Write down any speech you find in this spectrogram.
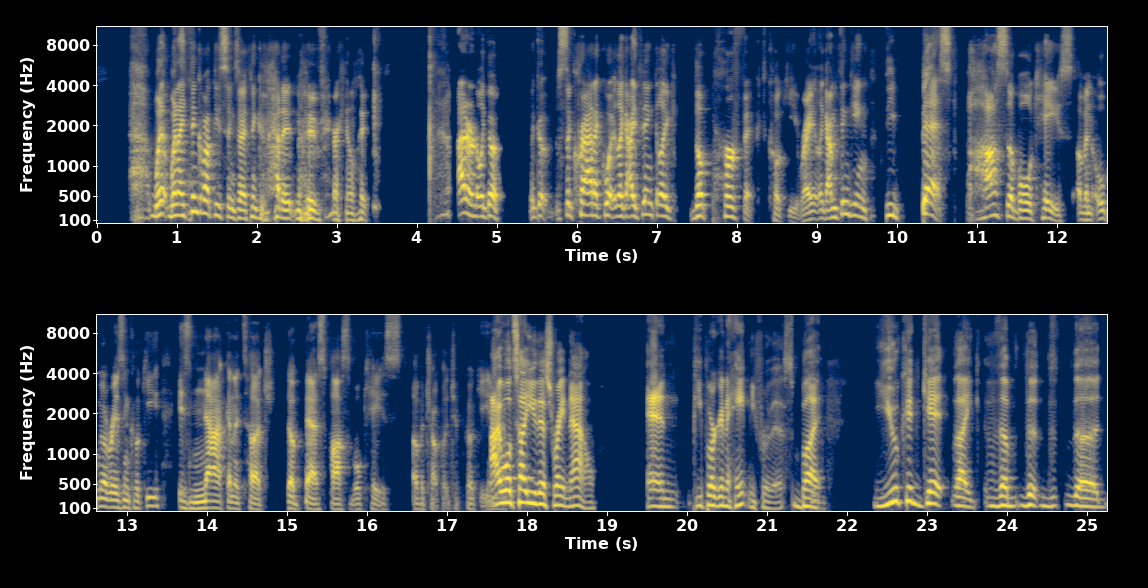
when when I think about these things, I think about it in a very like, I don't know, like a like a Socratic way. Like I think like the perfect cookie, right? Like I'm thinking the best possible case of an oatmeal raisin cookie is not going to touch the best possible case of a chocolate chip cookie. I will tell you this right now, and people are going to hate me for this, but mm. you could get like the the the, the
